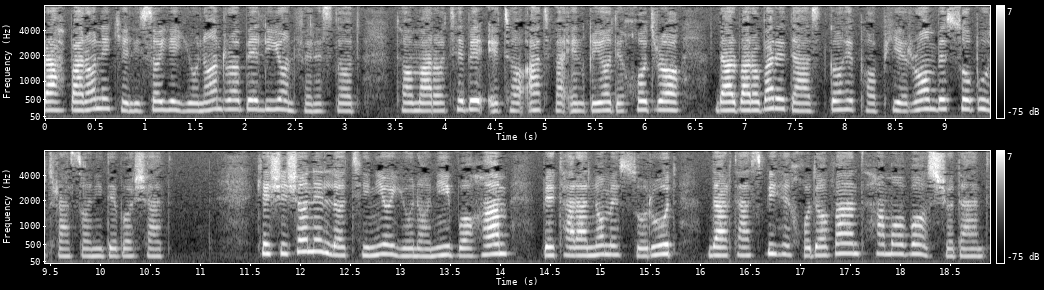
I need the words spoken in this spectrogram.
رهبران کلیسای یونان را به لیون فرستاد تا مراتب اطاعت و انقیاد خود را در برابر دستگاه پاپی روم به ثبوت رسانیده باشد. کشیشان لاتینی و یونانی با هم به ترنم سرود در تسبیح خداوند هماواز شدند.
